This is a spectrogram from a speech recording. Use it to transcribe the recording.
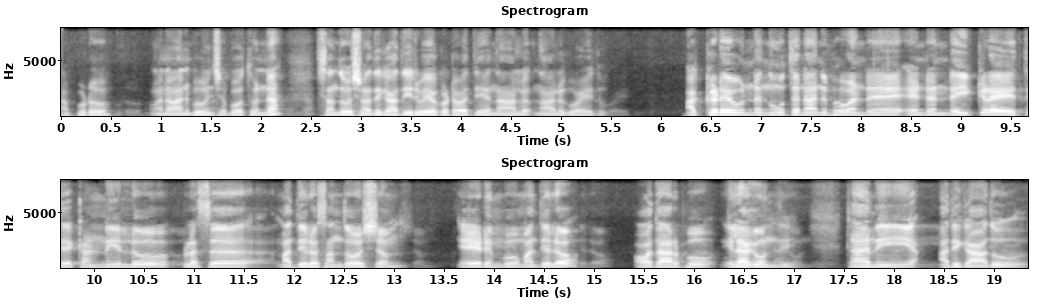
అప్పుడు మనం అనుభవించబోతున్న సంతోషం అది కాదు. ఇరవై ఒకటో అధ్యాయం నాలుగు నాలుగు ఐదు. అక్కడే ఉన్న నూతన అనుభవం అంటే ఏంటంటే ఇక్కడ అయితే కన్నీళ్ళు ప్లస్ మధ్యలో సంతోషం ఏడింపు మధ్యలో ఓదార్పు ఇలాగ ఉంది. కానీ అది కాదు.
